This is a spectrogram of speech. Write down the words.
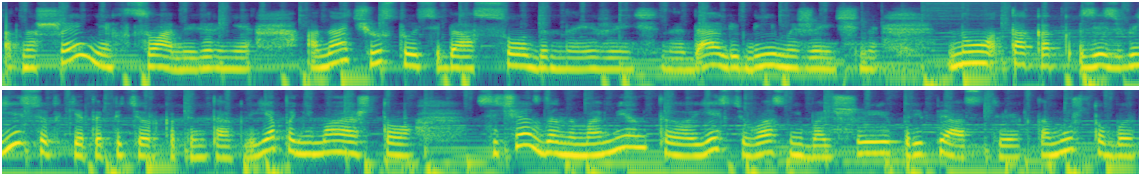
отношениях, с вами вернее, она чувствует себя особенной женщиной, да, любимой женщиной. Но так как здесь есть все-таки эта пятерка пентаклей, я понимаю, что сейчас в данный момент э, есть у вас небольшие препятствия к тому, чтобы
